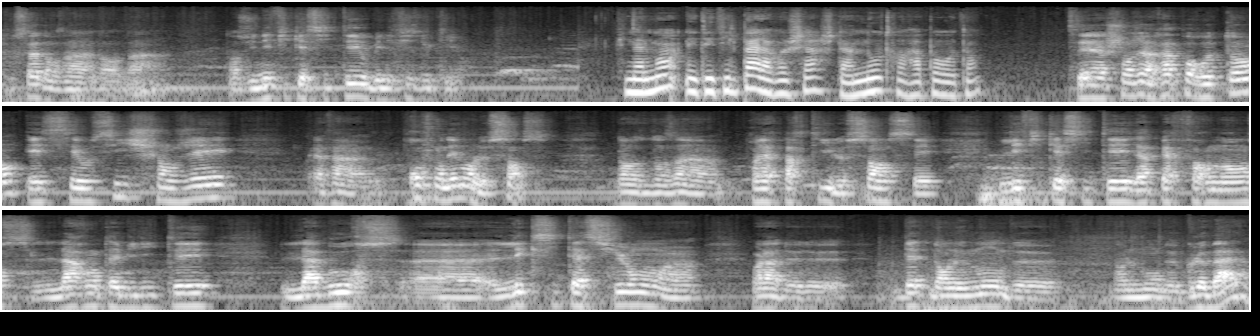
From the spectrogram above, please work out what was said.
tout ça dans, un, dans, dans une efficacité au bénéfice du client. Finalement, n'était-il pas à la recherche d'un autre rapport au temps? C'est changer un rapport au temps et c'est aussi changer enfin, profondément le sens dans, dans une première partie, le sens, c'est l'efficacité, la performance, la rentabilité, la bourse, euh, l'excitation, euh, voilà, d'être dans le monde, dans le monde global.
